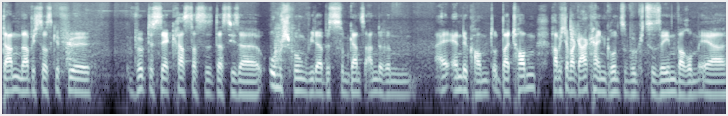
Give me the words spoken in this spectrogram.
dann habe ich so das Gefühl, wirkt es sehr krass, dass, dass dieser Umschwung wieder bis zum ganz anderen Ende kommt. Und bei Tom habe ich aber gar keinen Grund, so wirklich zu sehen, warum er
